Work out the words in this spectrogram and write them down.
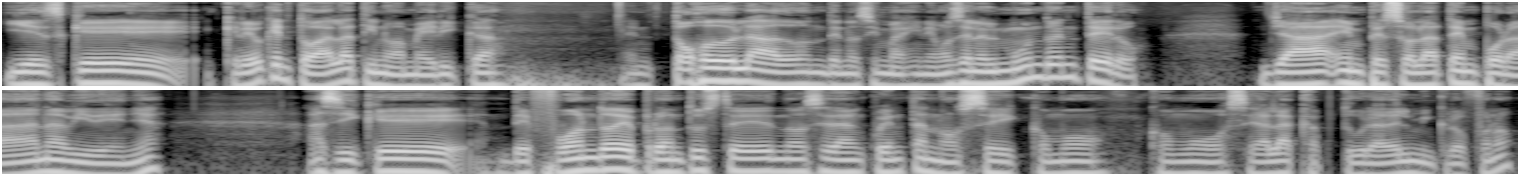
y es que creo que en toda Latinoamérica, en todo lado donde nos imaginemos, en el mundo entero, ya empezó la temporada navideña. Así que de fondo de pronto ustedes no se dan cuenta, no sé cómo, cómo sea la captura del micrófono,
